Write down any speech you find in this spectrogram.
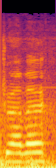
Driver.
